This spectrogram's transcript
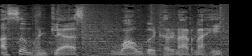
असं म्हटल्यास वावग ठरणार नाही.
